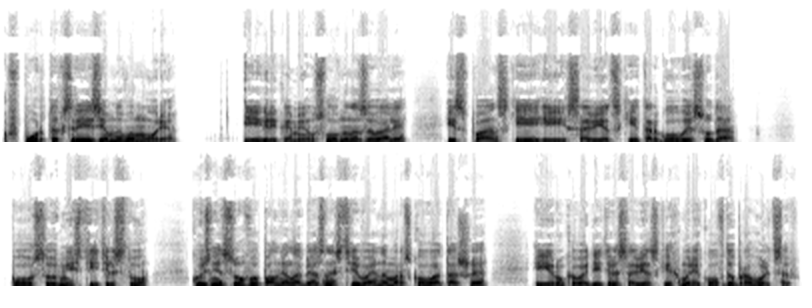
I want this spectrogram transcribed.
в портах Средиземного моря. Игреками условно называли испанские и советские торговые суда. По совместительству Кузнецов выполнял обязанности военно-морского атташе и руководителя советских моряков-добровольцев.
